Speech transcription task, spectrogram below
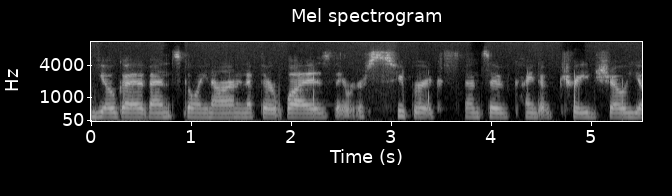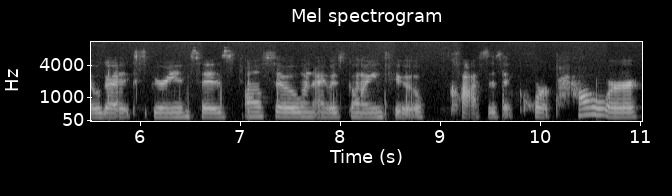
yoga events going on. And if there was, they were super expensive kind of trade show yoga experiences. Also, when I was going to classes at Core Power,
